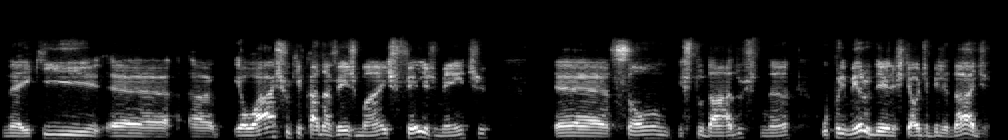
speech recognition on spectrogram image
né, e que é, eu acho que cada vez mais, felizmente, é, são estudados. Né? O primeiro deles, que é a audibilidade,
